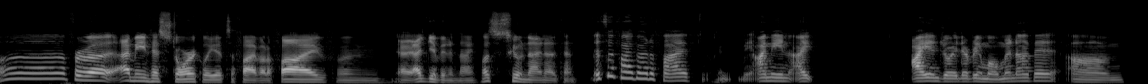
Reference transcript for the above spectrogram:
Uh, for uh, I mean, historically, it's a five out of five, and I'd give it a nine. Let's just go nine out of ten. It's a five out of five. I mean, I I enjoyed every moment of it. Um,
